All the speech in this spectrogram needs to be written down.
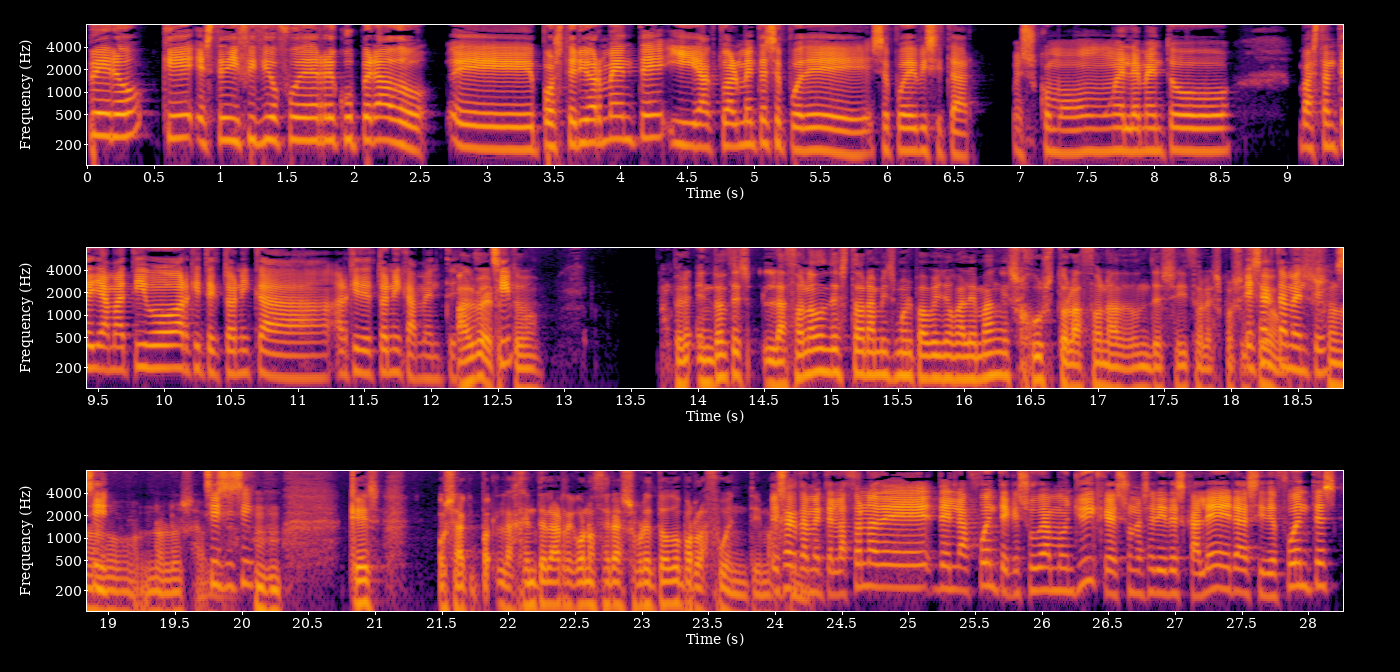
pero que este edificio fue recuperado eh, posteriormente y actualmente se puede, se puede visitar. Es como un elemento bastante llamativo arquitectónica, arquitectónicamente. Alberto. Pero entonces, la zona donde está ahora mismo el pabellón alemán es justo la zona donde se hizo la exposición. Exactamente, Eso no, sí. Lo, no lo sabía. Sí, sí, sí. que es o sea, la gente la reconocerá sobre todo por la fuente. Imagino. Exactamente, la zona de, de, la fuente que sube a Montjuic, que es una serie de escaleras y de fuentes,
